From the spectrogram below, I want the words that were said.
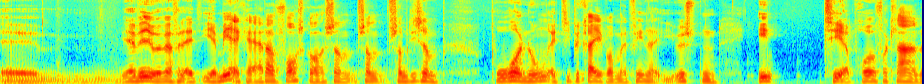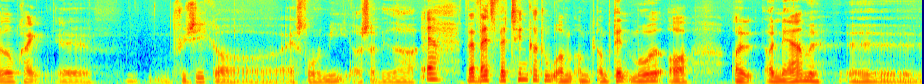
øh, jeg ved jo i hvert fald, at i Amerika er der jo forskere, som, som, som ligesom bruger nogle af de begreber, man finder i Østen, ind til at prøve at forklare noget omkring øh, fysik og astronomi og så videre. Ja. Hvad, hvad, hvad tænker du om, om, om den måde at, at, at nærme øh,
